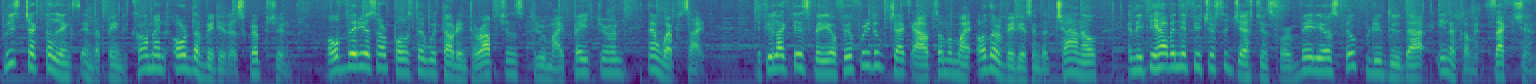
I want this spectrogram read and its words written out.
please check the links in the pinned comment or the video description. All videos are posted without interruptions through my Patreon and website. If you like this video, feel free to check out some of my other videos in the channel, and if you have any future suggestions for videos, feel free to do that in the comment section.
